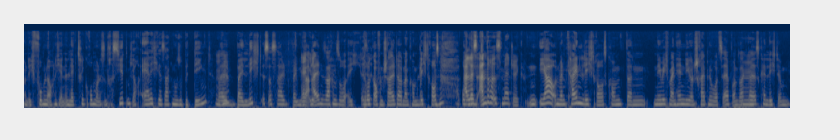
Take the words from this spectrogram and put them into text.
Und ich fummle auch nicht in Elektrik rum und es interessiert mich auch ehrlich gesagt nur so bedingt, weil bei Licht ist das halt bei, wie Ja, bei ele- allen Sachen so, ich Es- drücke auf den Schalter und dann kommt Licht raus. Und Alles andere ist Magic. Ja, und wenn kein Licht rauskommt, dann nehme ich mein Handy und schreibe eine WhatsApp und sage, Mhm. da ist kein Licht im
